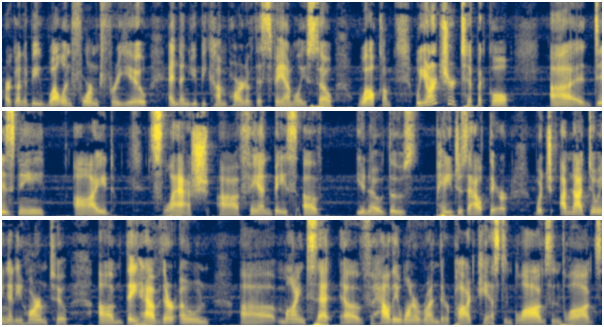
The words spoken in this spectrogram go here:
are going to be well informed for you, and then you become part of this family. So welcome. We aren't your typical uh, Disney eyed slash uh, fan base of, you know, those pages out there, which I'm not doing any harm to. Um, they have their own uh, mindset of how they want to run their podcast and blogs and vlogs,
